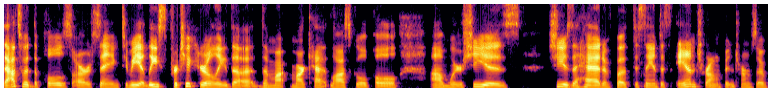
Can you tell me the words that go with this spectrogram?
That's what the polls are saying to me, at least particularly the the Mar- Marquette Law School poll, um, where she is she is ahead of both DeSantis and Trump in terms of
